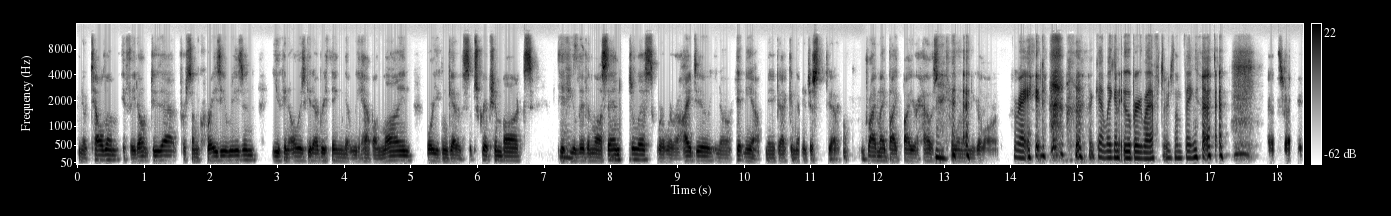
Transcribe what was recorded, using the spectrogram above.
you know, tell them if they don't do that for some crazy reason, you can always get everything that we have online, or you can get a subscription box. If you live in Los Angeles, where, where I do, you know, hit me up. Maybe I can just uh, ride my bike by your house and throw it on your lawn. Right. Get like an Uber lift or something. That's right.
